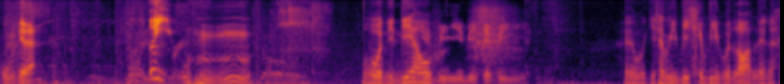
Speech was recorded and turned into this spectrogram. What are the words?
กูเนี่ยแหละ Killing เอ้ย spree. อื้อหือโอ้โห นิดเดียวบีบีเคบีเออ เมื่อกี้ถ้ามี BKB กูรอดเลยนะ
